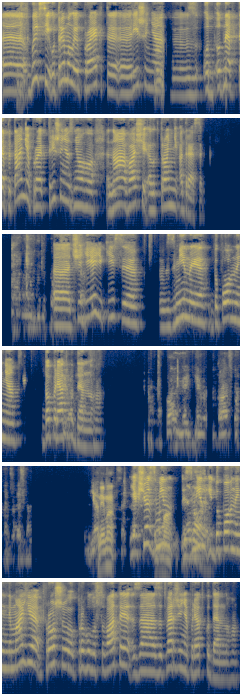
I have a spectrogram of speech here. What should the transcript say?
Е, Ви всі отримали проект е, рішення одне те питання, проект рішення з нього на ваші електронні адреси. Чи є якісь зміни, доповнення до порядку денного? Нема. Якщо змін, змін і доповнень немає, прошу проголосувати за затвердження порядку денного.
